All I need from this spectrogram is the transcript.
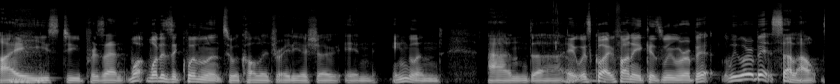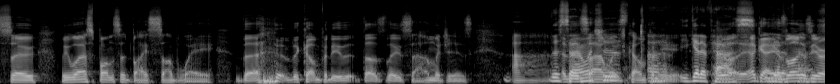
I used to present what what is equivalent to a college radio show in England. And uh, it Oh. was quite funny because we were a bit we were a bit sellout. So we were sponsored by Subway, the the company that does those sandwiches. Uh, The sandwich company. Uh, you get a pass. Well, Okay, as long as you're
